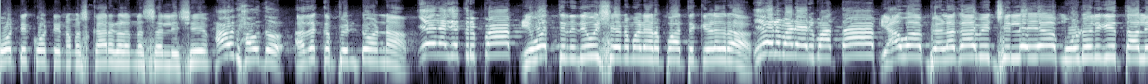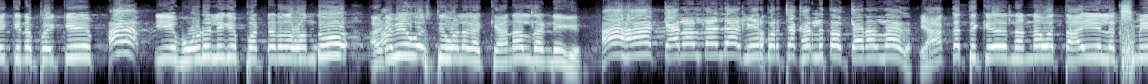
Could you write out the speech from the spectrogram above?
ಕೋಟಿ ಕೋಟಿ ನಮಸ್ಕಾರಗಳನ್ನು ಸಲ್ಲಿಸಿ ಹೌದು ಹೌದು. ಅದಕ್ಕೆ ಪಿಂಟು ಅಣ್ಣ ಏನಾಗೈತ್ರಿಪ್ಪ? ಇವತ್ತಿನ ದಿವಸ ಏನ್ ಮಾಡ್ಯಾರಪ್ಪ ಅಂತ ಕೇಳಿದ್ರ? ಏನ್ ಮಾಡ್ಯಾರಿ ಮಾತ? ಯಾವ ಬೆಳಗಾವಿ ಜಿಲ್ಲೆಯ ಮೂಡಲಗಿ ತಾಲೂಕಿನ ಪೈಕಿ ಈ ಮೂಡಲಗಿ ಪಟ್ಟಣದ ಒಂದು ಅಡವಿ ವಸ್ತಿ ಒಳಗ ಕ್ಯಾನಲ್ ದಂಡಿಗೆ. ಆಹಾ ಕ್ಯಾನಲ್ ದಂಡ್ಯಾಗ ನೀರ್ ಬರ್ಚಕ್ ಹರ್ಲಿತಾವ್ ಕ್ಯಾನಲ್ದಾಗ ಯಾಕತ್ತ ಕೇಳಿ ನನ್ನವ ತಾಯಿ ಲಕ್ಷ್ಮೀ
